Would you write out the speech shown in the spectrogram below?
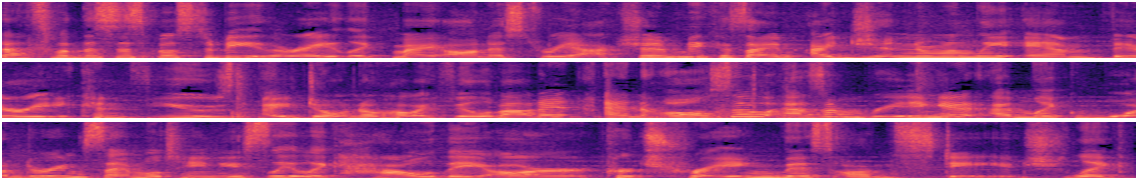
that's what this is supposed to be, right? Like my honest reaction because I, I genuinely am very confused. I don't know how I feel about it. And also as I'm reading it, I'm like wondering simultaneously like how they are portraying this on stage. Like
